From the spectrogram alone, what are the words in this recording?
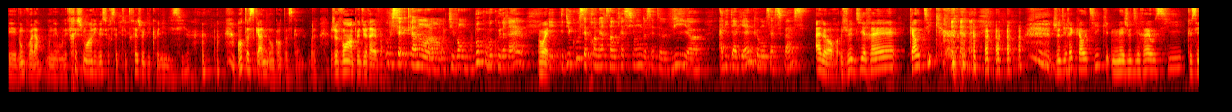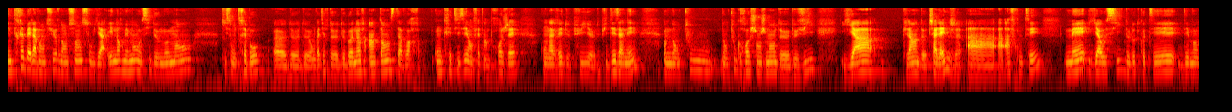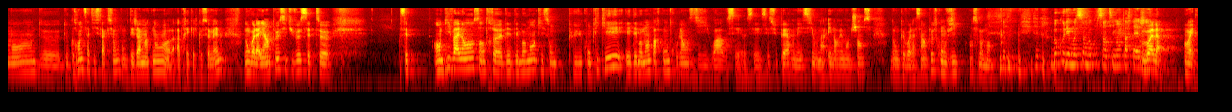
Et donc voilà, on est, on est fraîchement arrivé sur cette très jolie colline ici, euh, en Toscane, donc en Toscane. Voilà, je vends un peu du rêve. Oui, c'est clairement, euh, tu vends beaucoup, beaucoup de rêves. Ouais. Et, du coup, ces premières impressions de cette vie euh, à l'italienne, comment ça se passe? Alors, je dirais chaotique. je dirais chaotique, mais je dirais aussi que c'est une très belle aventure dans le sens où il y a énormément aussi de moments qui sont très beaux, euh, de, on va dire de, bonheur intense d'avoir concrétisé en fait un projet qu'on avait depuis, euh, depuis des années. Comme dans tout, dans tout gros changement de, vie, il y a plein de challenges à, affronter, mais il y a aussi de l'autre côté des moments de, de, grande satisfaction, donc déjà maintenant, euh, après quelques semaines. Donc voilà, il y a un peu, si tu veux, cette, cette ambivalence entre des, moments qui sont plus compliqués et des moments par contre où là on se dit waouh c'est super on est ici on a énormément de chance. Donc voilà c'est un peu ce qu'on vit en ce moment. Beaucoup d'émotions beaucoup de sentiments partagés. Voilà ouais.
